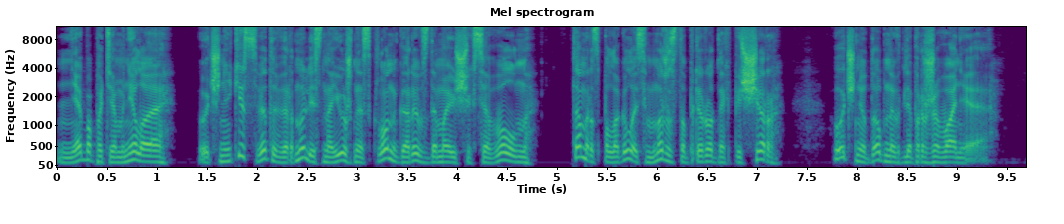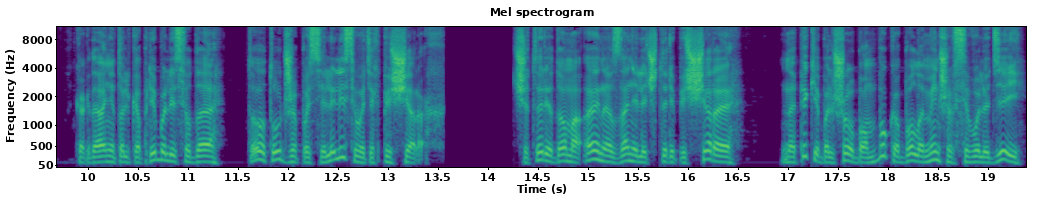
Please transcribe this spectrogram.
Небо потемнело, ученики света вернулись на южный склон горы вздымающихся волн, там располагалось множество природных пещер, очень удобных для проживания. Когда они только прибыли сюда, то тут же поселились в этих пещерах. Четыре дома Айны заняли четыре пещеры. На пике Большого Бамбука было меньше всего людей,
